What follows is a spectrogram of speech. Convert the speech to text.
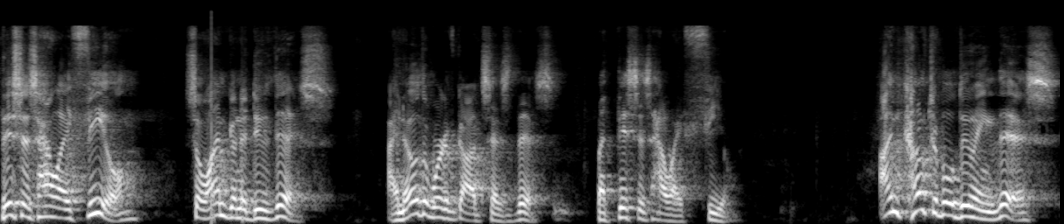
This is how I feel, so I'm going to do this. I know the word of God says this, but this is how I feel. I'm comfortable doing this,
